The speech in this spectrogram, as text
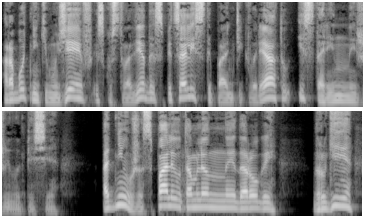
работники музеев, искусствоведы, специалисты по антиквариату и старинной живописи. Одни уже спали, утомленные дорогой, другие —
